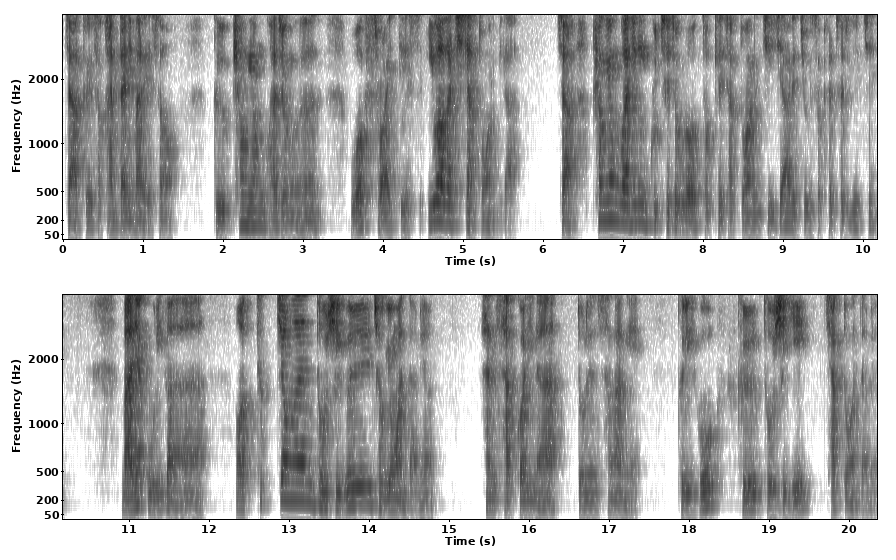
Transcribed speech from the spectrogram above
자, 그래서 간단히 말해서 그 평형 과정은 works like this. 이와 같이 작동합니다. 자, 평형 과정이 구체적으로 어떻게 작동하는지 이제 아래쪽에서 펼쳐지겠지? 만약 우리가 어, 특정한 도식을 적용한다면 한 사건이나 또는 상황에 그리고 그 도식이 작동한다면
